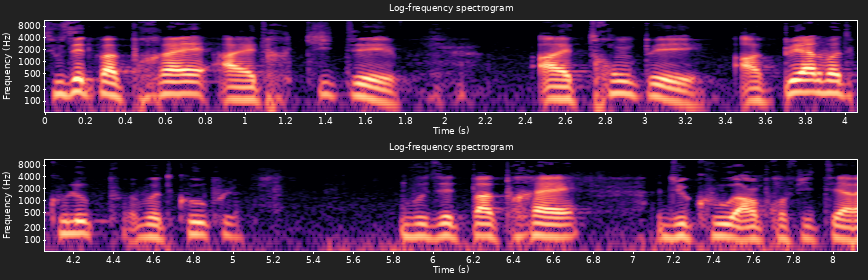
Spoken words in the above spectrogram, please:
Si vous n'êtes pas prêt à être quitté, à être trompé, à perdre votre couple, votre couple vous n'êtes pas prêt, du coup, à en profiter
